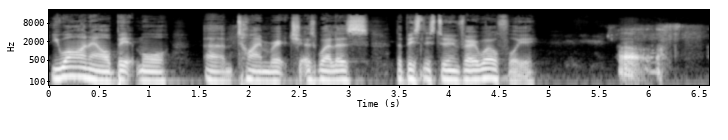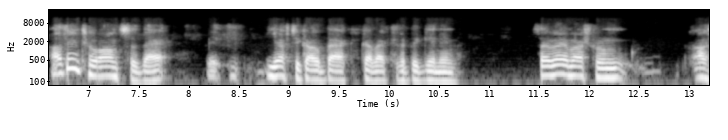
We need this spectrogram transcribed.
you are now a bit more um, time rich as well as the business doing very well for you? Uh, I think to answer that, you have to go back, go back to the beginning. So very much when I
